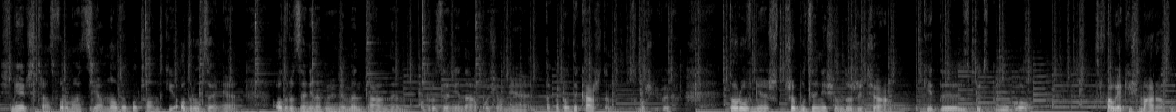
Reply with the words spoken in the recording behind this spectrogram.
Śmierć, transformacja, nowe początki, odrodzenie. Odrodzenie na poziomie mentalnym, odrodzenie na poziomie tak naprawdę każdym z możliwych. To również przebudzenie się do życia, kiedy zbyt długo trwał jakiś marazm.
